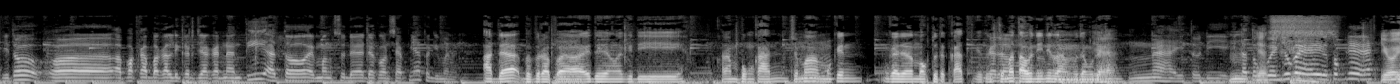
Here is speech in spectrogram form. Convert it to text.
Itu eh, apakah bakal dikerjakan nanti atau emang sudah ada konsepnya atau gimana? Ada beberapa ide yang lagi dirampungkan, cuma mungkin nggak dalam waktu dekat gitu. Hmm. Nggak cuma tahun ini lah Hmm, mudah-mudahan. Nah itu dia. Kita Hmm, tungguin yes. juga ya YouTube-nya ya. Yoi.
